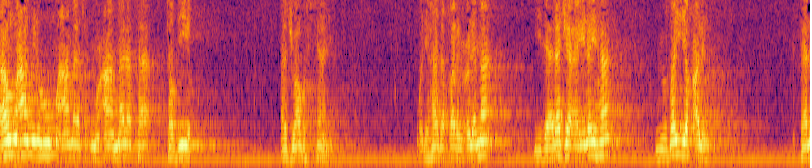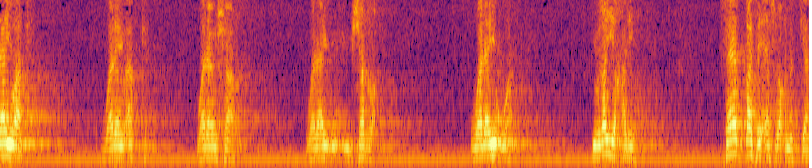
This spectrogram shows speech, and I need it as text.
أو نعامله معاملة, معاملة تضييق؟ الجواب الثاني. ولهذا قال العلماء إذا لجأ إليها يضيق عليه فلا يواكل ولا يؤكل ولا يشارك ولا يشرع ولا يؤوى. يضيق عليه سيبقى في أسواق مكة.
